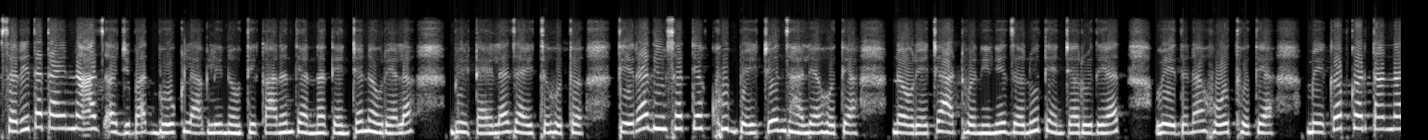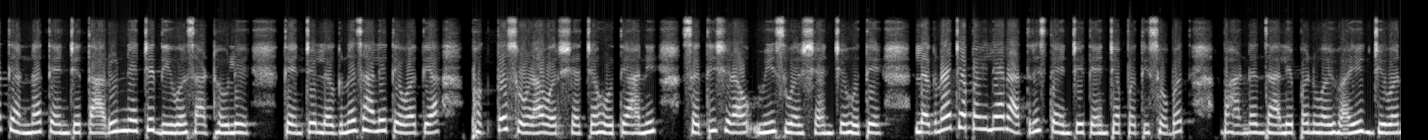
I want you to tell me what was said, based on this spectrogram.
सरिताताईंना आज अजिबात भूक लागली नव्हती कारण त्यांना त्यांच्या नवऱ्याला भेटायला जायचं होतं. तेरा दिवसात त्या खूप बेचैन झाल्या होत्या. नवऱ्याच्या आठवणीने जणू त्यांच्या हृदयात वेदना होत होत्या. मेकअप करताना त्यांना त्यांचे तारुण्याचे दिवस आठवले. त्यांचे लग्न झाले तेव्हा त्या फक्त सोळा वर्षाच्या होत्या आणि सतीशराव वीस वर्षांचे होते. लग्नाच्या पहिल्या रात्रीच त्यांचे त्यांच्या पतीसोबत भांडण झाले पण वैवाहिक जीवन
